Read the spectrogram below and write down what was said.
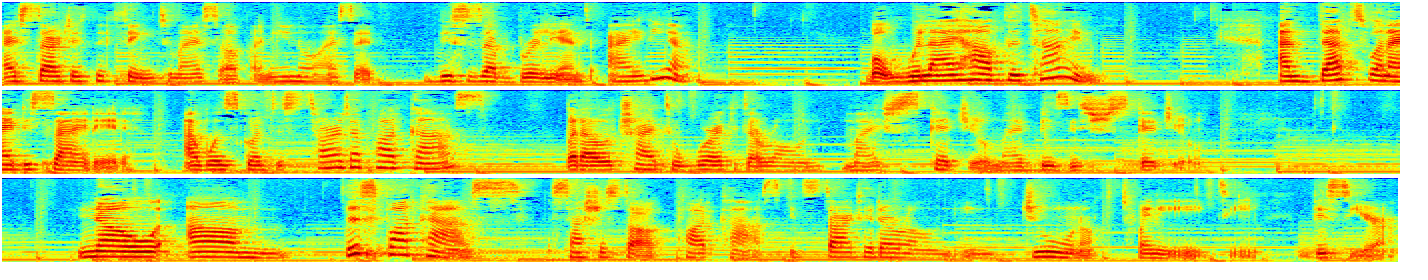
I started to think to myself, and, you know, I said, this is a brilliant idea. But will I have the time? And that's when I decided I was going to start a podcast, but I will try to work it around my schedule, my busy schedule. Now, um, this podcast, Sasha Talk podcast, it started around in June of 2018, this year.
